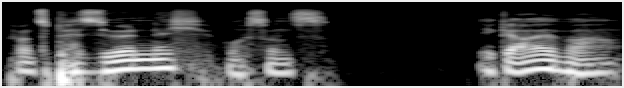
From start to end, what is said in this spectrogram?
für uns persönlich, wo es uns egal war,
